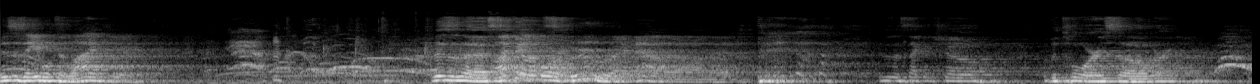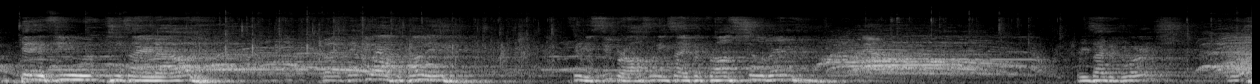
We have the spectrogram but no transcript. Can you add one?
This is Ableton Live here. This is the I'm second, feeling more boo right now uh, this is the second show of the tour, so we're getting a few things ironed out. But thank you all for coming. It's gonna be super awesome. Excited for Frost Children? Are excited for George? I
